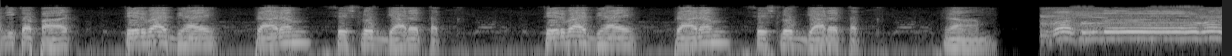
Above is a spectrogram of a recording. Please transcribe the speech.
गीता जी का पाठ तेरवा अध्याय, प्रारंभ से श्लोक ग्यारह तक। तेरवा अध्याय, प्रारंभ से श्लोक ग्यारह तक। राम। वसुदेव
